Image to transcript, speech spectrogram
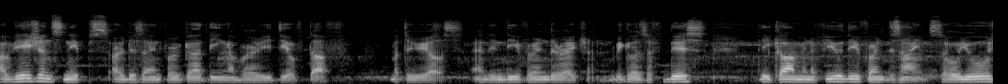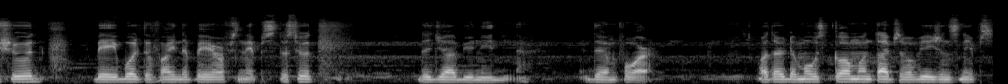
Aviation snips are designed for cutting a variety of tough materials and in different direction. Because of this, they come in a few different designs. So you should be able to find a pair of snips to suit the job you need them for. What are the most common types of aviation snips?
